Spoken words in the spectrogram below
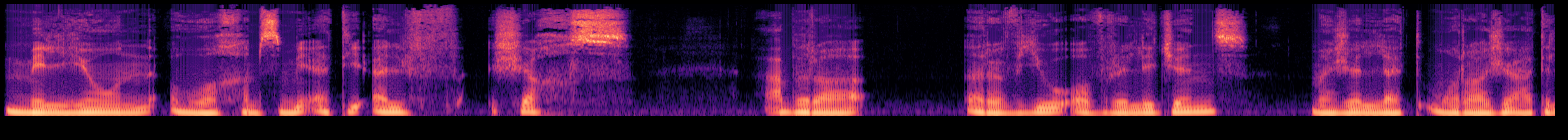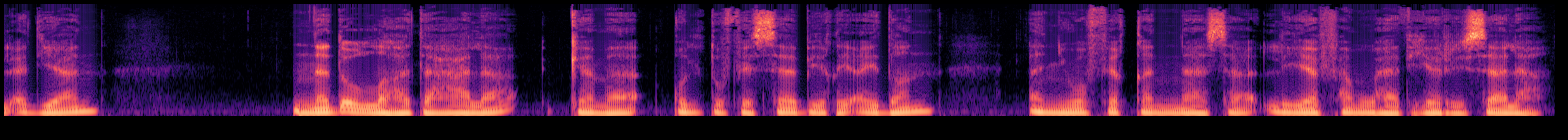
مليون وخمسمائة ألف شخص عبر Review of Religions مجلة مراجعة الأديان. ندعو الله تعالى كما قلت في السابق أيضا أن يوفق الناس ليفهموا هذه الرسالة.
